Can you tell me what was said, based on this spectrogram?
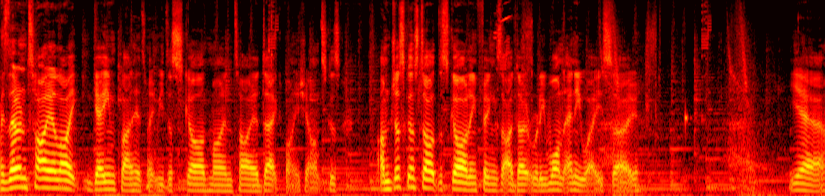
Is there entire like game plan here to make me discard my entire deck by any chance? Because I'm just going to start discarding things that I don't really want anyway, so... Yeah.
